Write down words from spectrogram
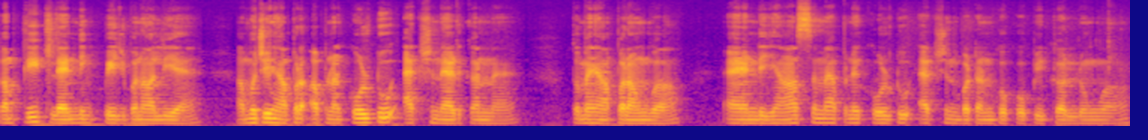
कंप्लीट लैंडिंग पेज बना लिया है। अब मुझे यहाँ पर अपना कॉल टू एक्शन ऐड करना है। तो मैं यहाँ पर आऊँगा। एंड यहाँ से मैं अपने कॉल टू एक्शन बटन को कॉपी कर लूँगा।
